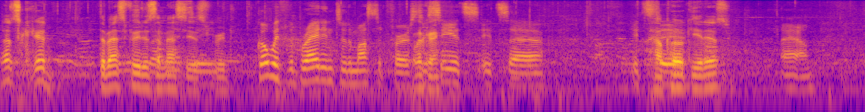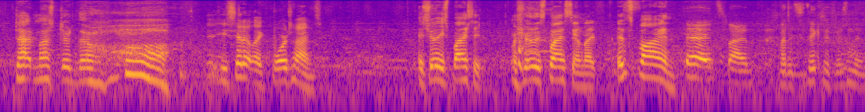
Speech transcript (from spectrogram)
That's good. The best food is the messiest food. Go with the bread into the mustard first. Okay. You see, it's it's uh, it's how uh, pokey it is. Yeah. That mustard, though. Oh, you said it like four times. It's really spicy. It's really spicy. I'm like, it's fine. Yeah, it's fine. But it's addictive, isn't it?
